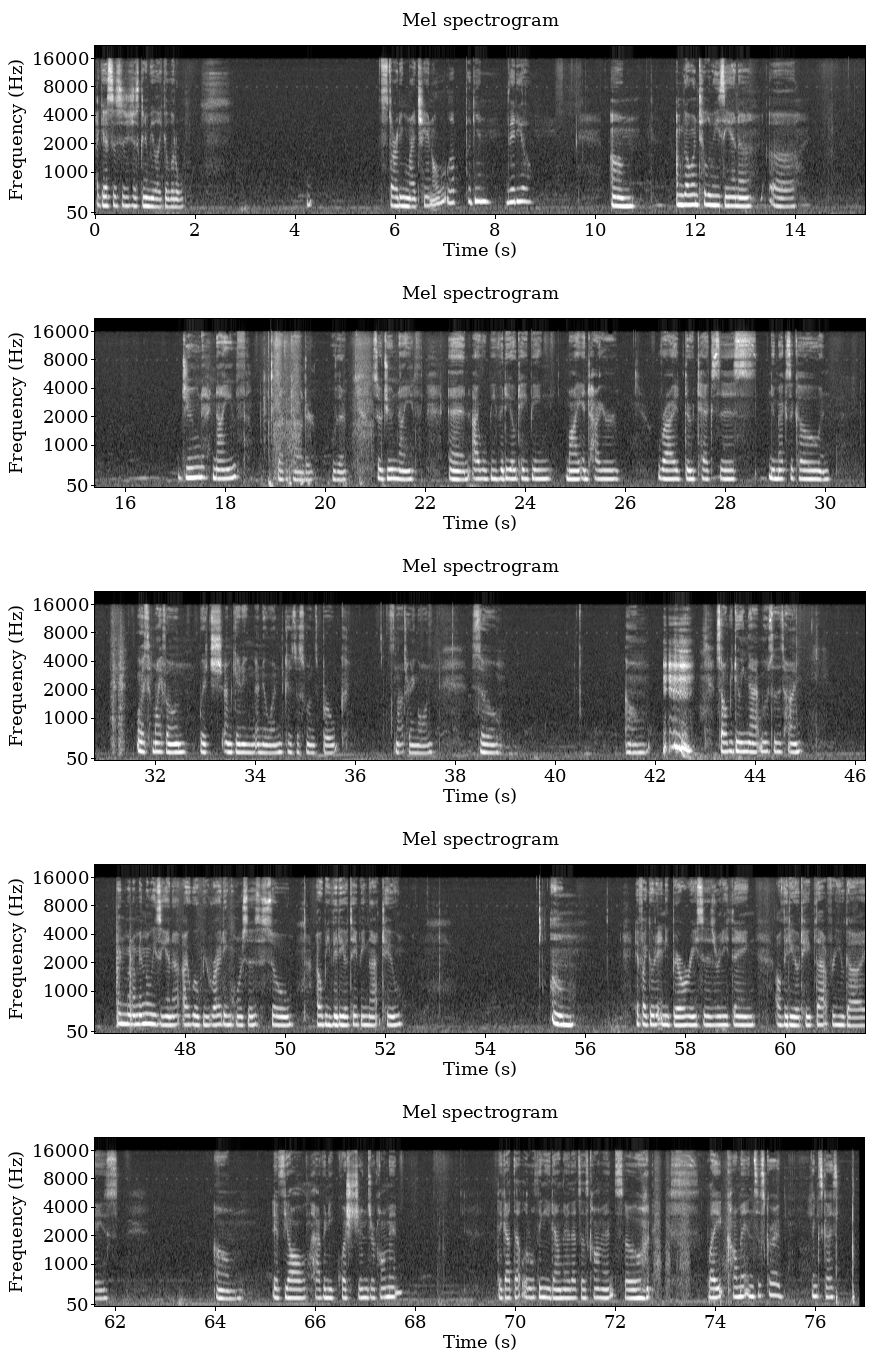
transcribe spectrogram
I guess this is just going to be like a little starting my channel up again video. Um, I'm going to Louisiana uh, June 9th, because I have a calendar over there. So June 9th and I will be videotaping my entire ride through Texas, New Mexico, and with my phone, which I'm getting a new one because this one's broke. It's not turning on. So, um, so I'll be doing that most of the time. And when I'm in Louisiana, I will be riding horses, so I'll be videotaping that too. Um, if I go to any barrel races or anything, I'll videotape that for you guys. Um, if y'all have any questions or comment, they got that little thingy down there that says comments, so like, comment, and subscribe. Thanks, guys.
